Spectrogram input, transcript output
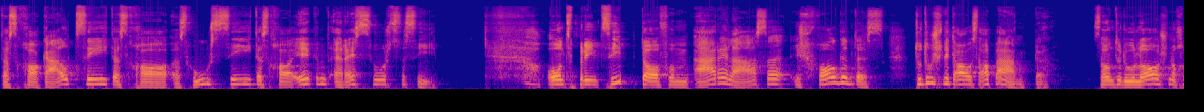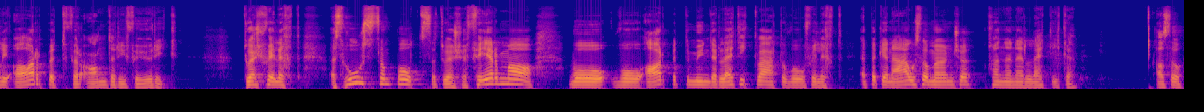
das kann Geld sein, das kann ein Haus sein, das kann irgendeine Ressource sein. Und das Prinzip hier vom Ehrenlesen ist folgendes. Du tust nicht alles abernten, sondern du lässt noch ein bisschen Arbeit für andere Führung. Du hast vielleicht ein Haus zum Putzen, du hast eine Firma, wo, wo Arbeiten erledigt werden müssen, wo vielleicht eben genau so Menschen können erledigen können. Also,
